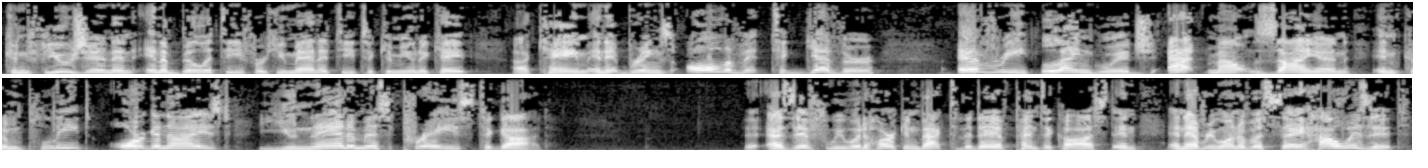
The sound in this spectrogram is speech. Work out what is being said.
confusion and inability for humanity to communicate uh, came, and it brings all of it together, every language at Mount Zion in complete, organized, unanimous praise to God. As if we would hearken back to the day of Pentecost and, and every one of us say, how is it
